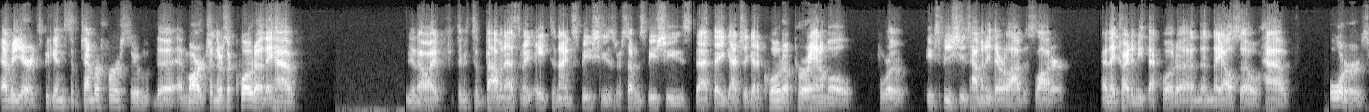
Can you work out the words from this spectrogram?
every year. It begins September first through the and March, and there's a quota. They have you know, I think it's about, to estimate eight to nine species or seven species that they actually get a quota per animal for each species, how many they're allowed to slaughter. And they try to meet that quota. And then they also have orders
